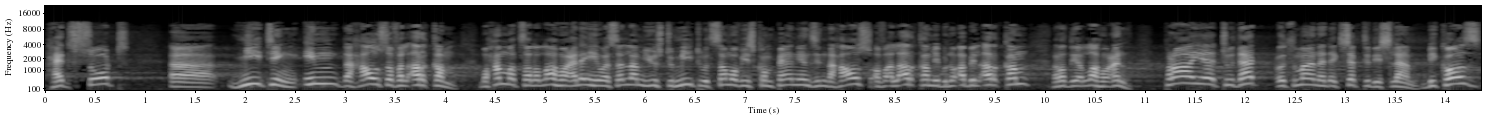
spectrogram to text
had sought uh, meeting in the house of Al-Arqam. Muhammad sallallahu alayhi wasallam used to meet with some of his companions in the house of Al-Arqam ibn Abil Arqam radiallahu anhu. Prior to that, Uthman had accepted Islam because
